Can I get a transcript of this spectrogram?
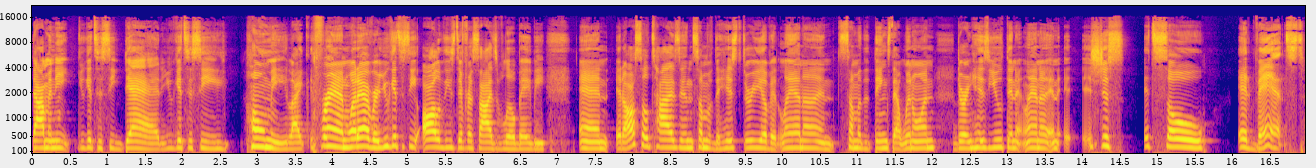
Dominique, you get to see Dad, you get to see homie, like friend, whatever. You get to see all of these different sides of Lil Baby. And it also ties in some of the history of Atlanta and some of the things that went on during his youth in Atlanta. And it's just, it's so advanced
